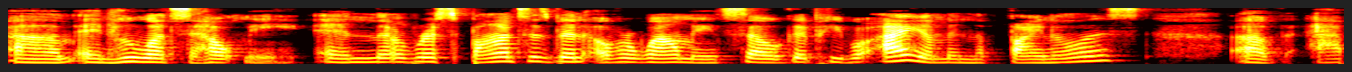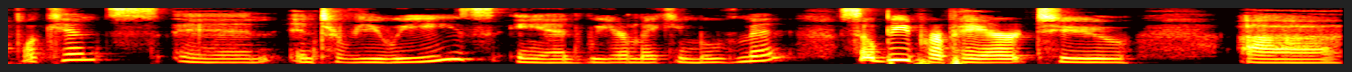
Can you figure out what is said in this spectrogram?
Um, and who wants to help me? And the response has been overwhelming. So, good people, I am in the finalist of applicants and interviewees, and we are making movement. So be prepared to uh,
